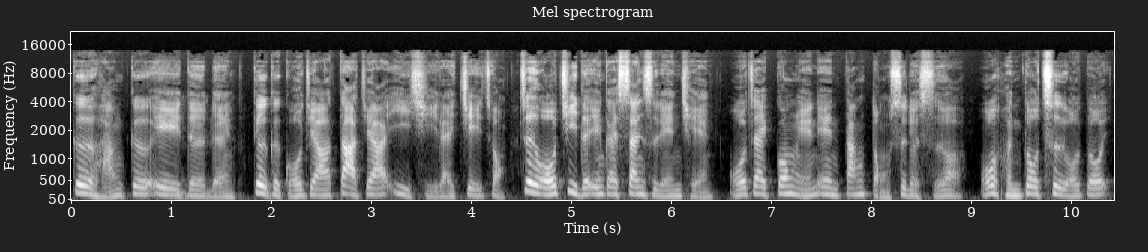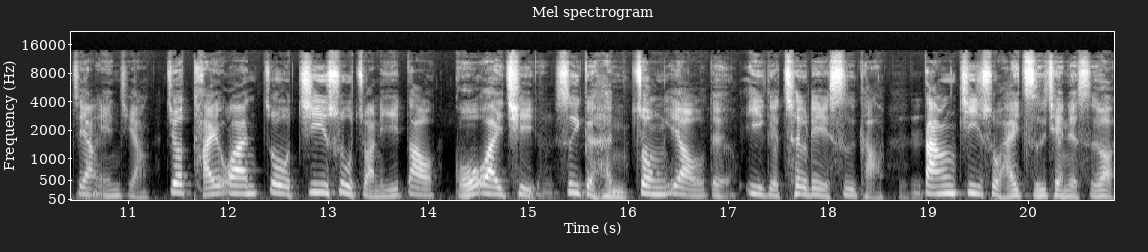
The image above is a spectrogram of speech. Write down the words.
各行各业的人，各个国家大家一起来接种。这我记得应该三十年前我在工研院当董事的时候，我很多次我都这样演讲，就台湾做技术转移到。国外去是一个很重要的一个策略思考。当技术还值钱的时候，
